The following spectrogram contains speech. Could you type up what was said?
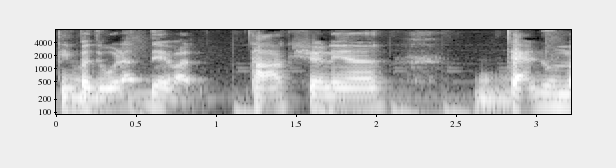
තිබ්බ දුවඩක් දේවල්. තාක්ෂණය දැනුම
